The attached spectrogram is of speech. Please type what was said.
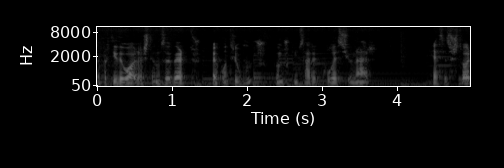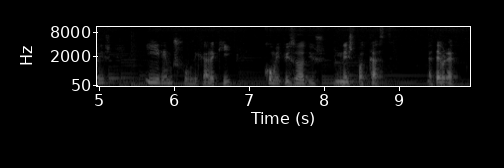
A partir de agora estamos abertos a contributos, vamos começar a colecionar essas histórias e iremos publicar aqui como episódios neste podcast. Até breve!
